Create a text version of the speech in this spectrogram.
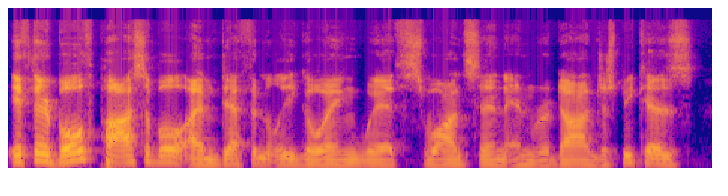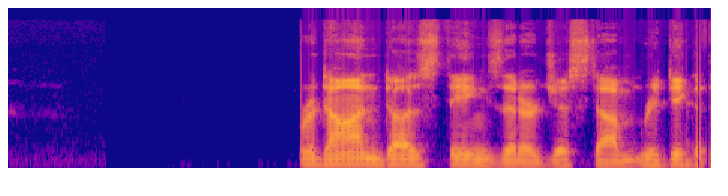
If they're both possible, I'm definitely going with Swanson and Rodon just because Rodon does things that are just um, ridiculous.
